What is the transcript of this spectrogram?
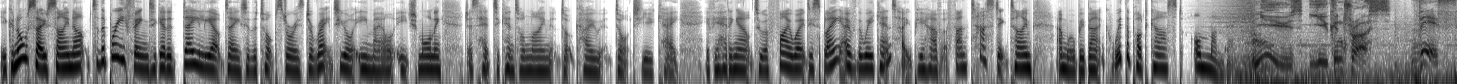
You can also sign up to the briefing to get a daily update of the top stories direct to your email each morning. Just head to kentonline.co.uk. If you're heading out to a firework display over the weekend, hope you have a fantastic time, and we'll be back with the podcast on Monday. News you can trust. This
